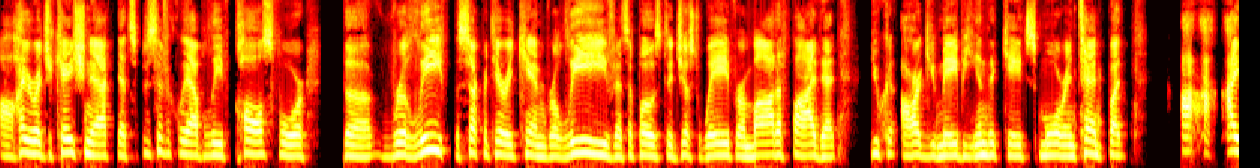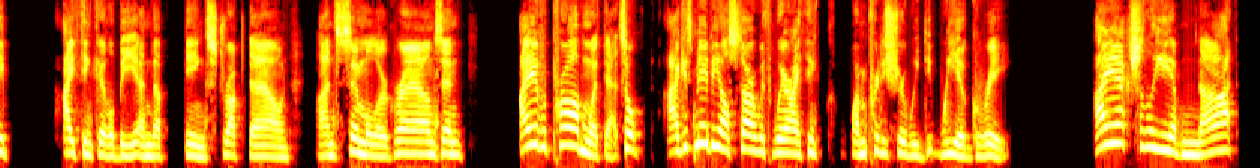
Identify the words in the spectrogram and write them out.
uh, Higher Education Act that specifically, I believe, calls for the relief the secretary can relieve as opposed to just waive or modify that you could argue maybe indicates more intent. But i i, I think it'll be end up being struck down on similar grounds and i have a problem with that. So i guess maybe i'll start with where i think i'm pretty sure we we agree. I actually am not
